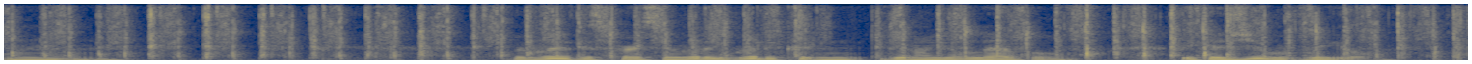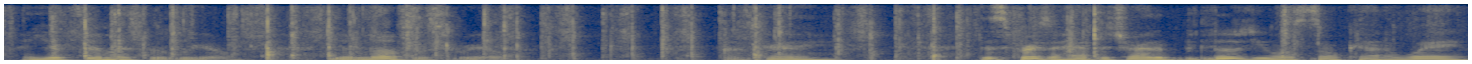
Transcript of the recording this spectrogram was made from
Mm. But really, this person really, really couldn't get on your level because you were real. And your feelings were real. Your love was real. Okay? This person had to try to belittle you in some kind of way.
